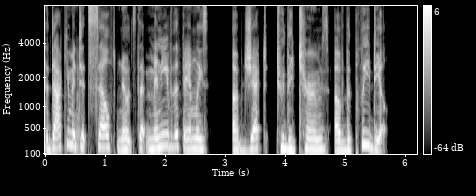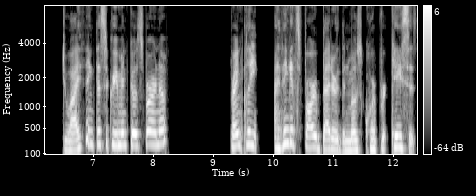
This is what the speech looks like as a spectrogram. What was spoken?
The document itself notes that many of the families object to the terms of the plea deal. Do I think this agreement goes far enough? Frankly, I think it's far better than most corporate cases.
